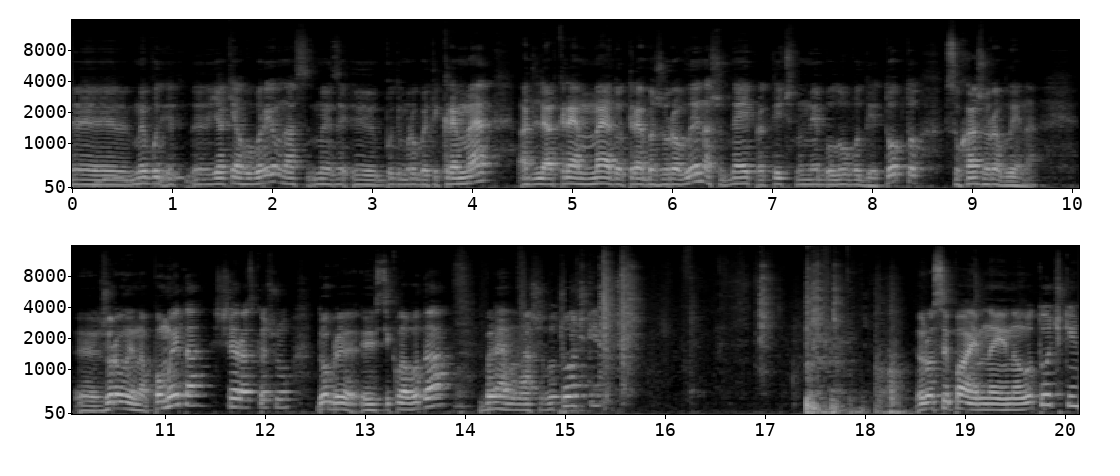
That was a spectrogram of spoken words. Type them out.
е, ми е, як я говорив, нас ми е, будемо робити крем-мед, а для крем-меду треба журавлина, щоб в неї практично не було води. Тобто суха журавлина. Журавлина помита, ще раз кажу, добре стікла вода. Беремо наші лоточки, розсипаємо неї на лоточки.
